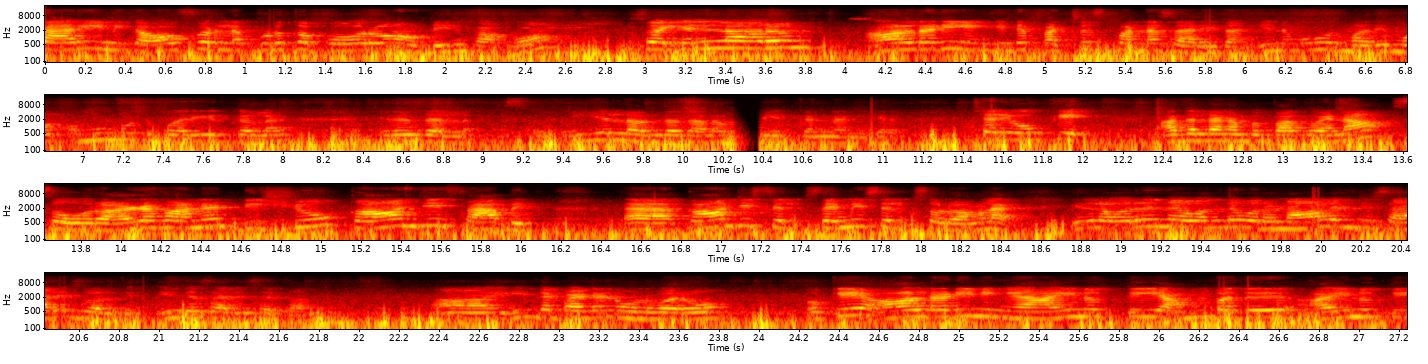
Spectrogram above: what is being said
சாரி இன்னைக்கு ஆஃபரில் கொடுக்க போகிறோம் அப்படின்னு பார்ப்போம். ஸோ எல்லாரும் ஆல்ரெடி என்கிட்ட பர்ச்சேஸ் பண்ண சாரி தான். என்னமோ ஒரு மாதிரி மூமுட்டு மாதிரி இருக்குல்ல? என்ன தெரியல. ஸோ வந்ததால அப்படி இருக்குன்னு நினைக்கிறேன். சரி ஓகே அதெல்லாம் நம்ம பார்க்க வேணாம். ஸோ ஒரு அழகான tissue Kanchi fabric Kanchi silk semi silk சொல்லுவாங்கள்ல இதில் ஒரு இந்த வந்து ஒரு நாலஞ்சு சாரீஸ் வருது. இந்த சாரீஸ் இருக்கா இந்த பேட்டர்ன் ஒன்று வரும். ஓகே ஆல்ரெடி நீங்கள் ஐநூற்றி ஐம்பது ஐநூற்றி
